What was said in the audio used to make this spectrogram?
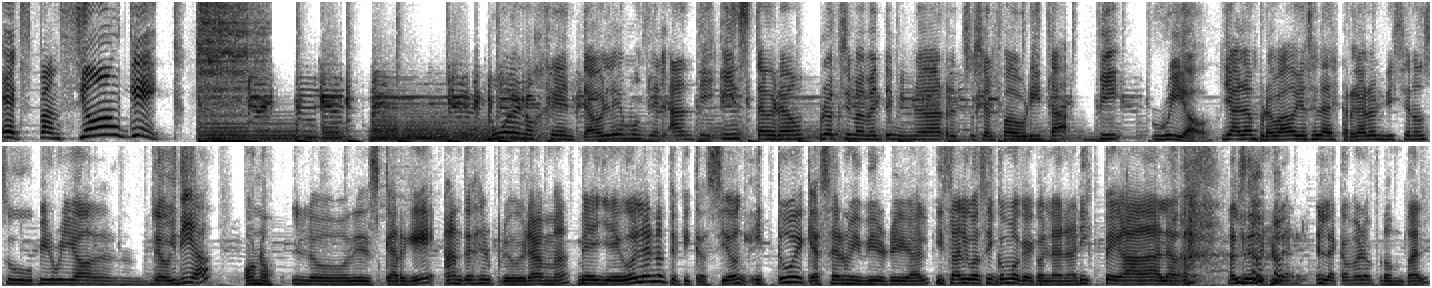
Expansión Geek. Bueno, gente, hablemos del anti-Instagram. Próximamente mi nueva red social favorita, Be Real. Ya la han probado, ya se la descargaron y hicieron su Be Real de hoy día. ¿O no? Lo descargué antes del programa, me llegó la notificación y tuve que hacer mi Be Real y salgo así como que con la nariz pegada a la- al celular en la cámara frontal.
